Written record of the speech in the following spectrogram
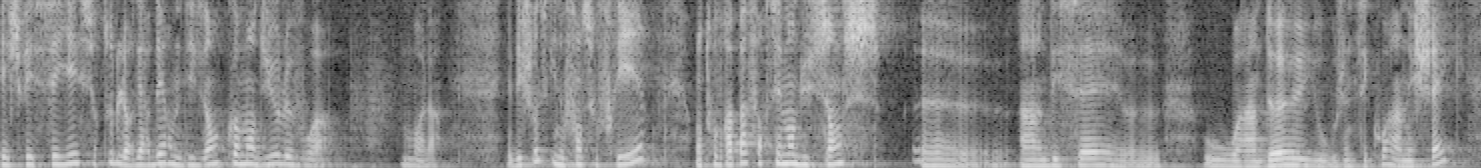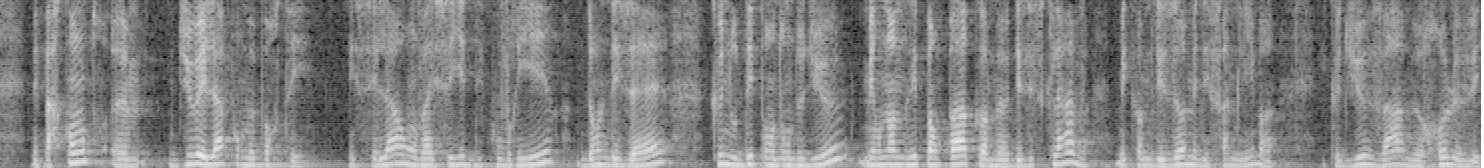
Et je vais essayer surtout de le regarder en me disant comment Dieu le voit. Voilà. Il y a des choses qui nous font souffrir. On ne trouvera pas forcément du sens euh, à un décès ou à un deuil ou je ne sais quoi, à un échec. Mais par contre, euh, Dieu est là pour me porter. Et c'est là où on va essayer de découvrir, dans le désert, que nous dépendons de Dieu, mais on n'en dépend pas comme des esclaves, mais comme des hommes et des femmes libres, et que Dieu va me relever.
